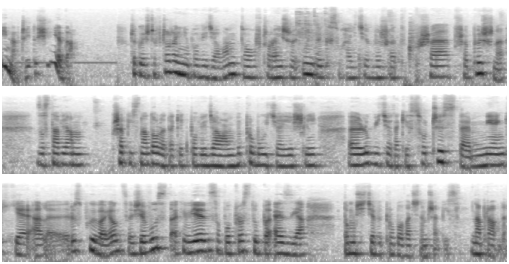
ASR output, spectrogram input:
inaczej to się nie da. Czego jeszcze wczoraj nie powiedziałam, to wczorajszy indyk, słuchajcie, wyszedł prze, przepyszny. Zostawiam przepis na dole, tak jak powiedziałam. Wypróbujcie, jeśli e, lubicie takie soczyste, miękkie, ale rozpływające się w ustach mięso, po prostu poezja, to musicie wypróbować ten przepis. Naprawdę.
